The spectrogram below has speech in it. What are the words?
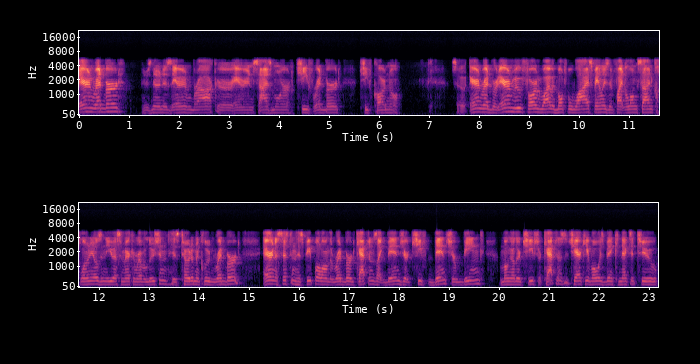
Aaron Redbird, who's known as Aaron Brock or Aaron Sizemore, Chief Redbird, Chief Cardinal. So Aaron Redbird. Aaron moved far and wide with multiple wives, families, and fighting alongside colonials in the U.S. American Revolution. His totem including Redbird. Aaron assisting his people along the Redbird captains like Benge or Chief Bench or Bing, among other chiefs or captains. The Cherokee have always been connected to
